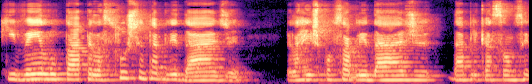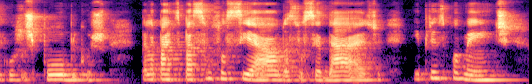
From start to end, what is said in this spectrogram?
que venha lutar pela sustentabilidade pela responsabilidade da aplicação dos recursos públicos, pela participação social da sociedade e, principalmente,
